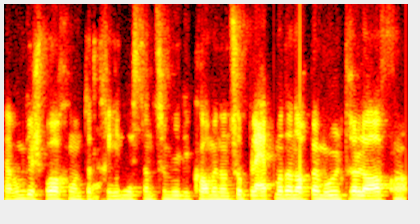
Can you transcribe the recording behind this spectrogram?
herumgesprochen und der Trainer ist dann zu mir gekommen und so bleibt man dann auch beim Ultralaufen.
